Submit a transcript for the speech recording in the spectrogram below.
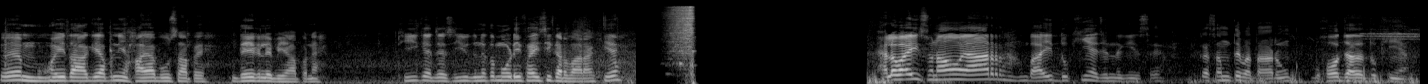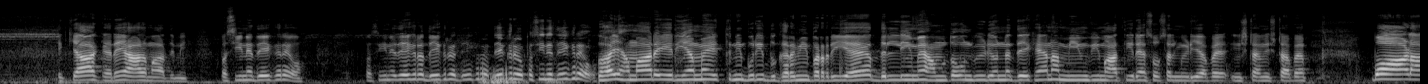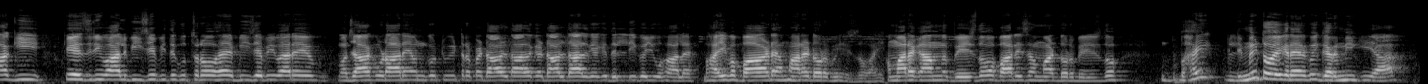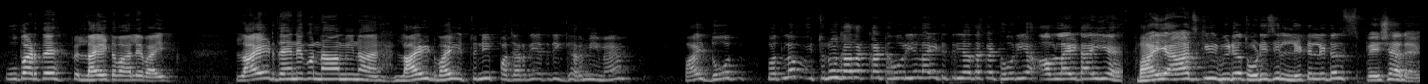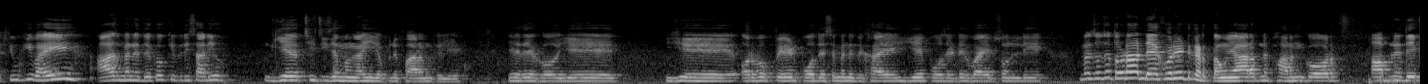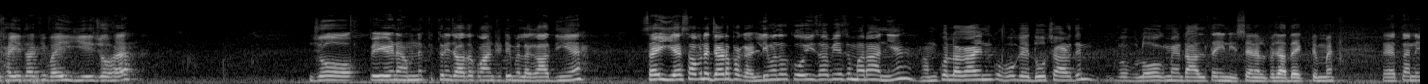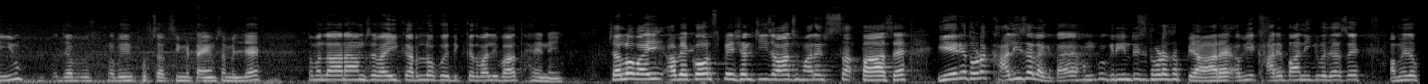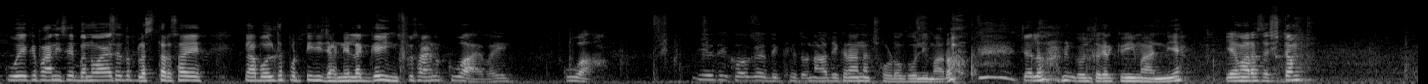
ये मोहित आ गया अपनी हाया भूसा पे। देख ले भैया अपने ठीक है, जैसे युद्ध ने तो मॉडिफाई सी करवा रखी है। हेलो भाई, सुनाओ यार। भाई दुखी हैं ज़िंदगी से। कसम से बता रहा हूँ, बहुत ज़्यादा दुखी हैं। क्या करें आम आदमी? पसीने देख रहे हो? पसीने देख रहे हो, देख रहे हो, देख रहे हो, देख रहे हो, पसीने देख रहे हो? भाई हमारे एरिया में इतनी बुरी गर्मी पड़ रही है। दिल्ली में हम तो उन वीडियो ने देखे हैं ना, मीम वीम आती रहे सोशल मीडिया पे, इंस्टा इंस्टा पे। बाढ़ आ गई। केजरीवाल बीजेपी तक उतरो है। बीजेपी वाले मज़ाक उड़ा रहे हैं, उनको ट्विटर पे डाल डाल के, डाल डाल के कि दिल्ली को यू हाल है। भाई वो बाढ़ है, हमारे डोर भेज दो भाई। हमारे गाँव में भेज दो बारिश हमारे डोर भेज दो। भाई लिमिट हो है कोई गर्मी की यार। ऊपर थे फिर लाइट वाले भाई। लाइट देने को नाम ही ना है। लाइट भाई, इतनी पजर रही है, इतनी गर्मी में। भाई, दो मतलब इतना ज़्यादा कट हो रही है लाइट इतनी ज़्यादा कट हो रही है, अब लाइट आई है। भाई, आज की वीडियो थोड़ी सी लिटिल लिटिल स्पेशल है, क्योंकि भाई, आज मैंने देखो कितनी सारी ये अच्छी चीज़ें मंगाई है अपने फार्म के लिए। ये देखो, ये ये, और वो पेड़ पौधे से मैंने दिखाए, ये पॉजिटिव वाइब्स ओनली मैं सोचा थोड़ा डेकोरेट करता हूँ यार अपने फार्म को, और आपने देखा ही था कि भाई, ये जो है, जो पेड़ हमने कितने ज़्यादा क्वांटिटी में लगा दिए हैं। सही है सबने जड़ पकड़ ली मतलब कोई सा भी ऐसे मरा नहीं है। हमको लगा इनको हो गए दो चार दिन, वो व्लॉग में डालता ही नहीं चैनल पे ज़्यादा एक्टिव में रहता नहीं हूँ। तो जब कभी फुर्सत में टाइम से मिल जाए तो मतलब आराम से भाई कर लो, कोई दिक्कत वाली बात है नहीं। चलो भाई, अब एक और स्पेशल चीज़ आज हमारे पास है। ये एरिया थोड़ा खाली सा लगता है, हमको ग्रीनरी से थोड़ा सा प्यार है। अब ये खारे पानी की वजह से हमने जब कुएँ के पानी से बनवाया था तो प्लस्तर सा क्या बोलते पुट्टी सी झड़ने लग गई। इसको साइड में कुआ है भाई, कुआ। ये देखो, अगर दिखे तो ना दिख रहा, ना छोड़ो, गोली मारो। चलो, गोली तो करके मारनी है। ये हमारा सिस्टम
